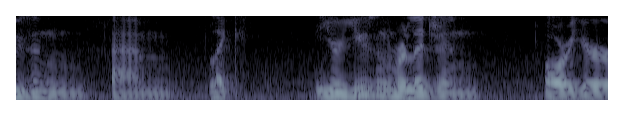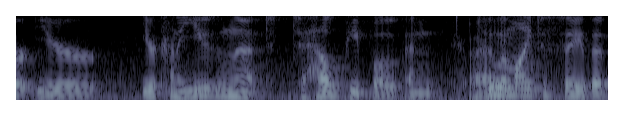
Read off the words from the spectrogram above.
using um, like you're using religion, or you're you're you're kind of using that to help people, and who am I to say that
